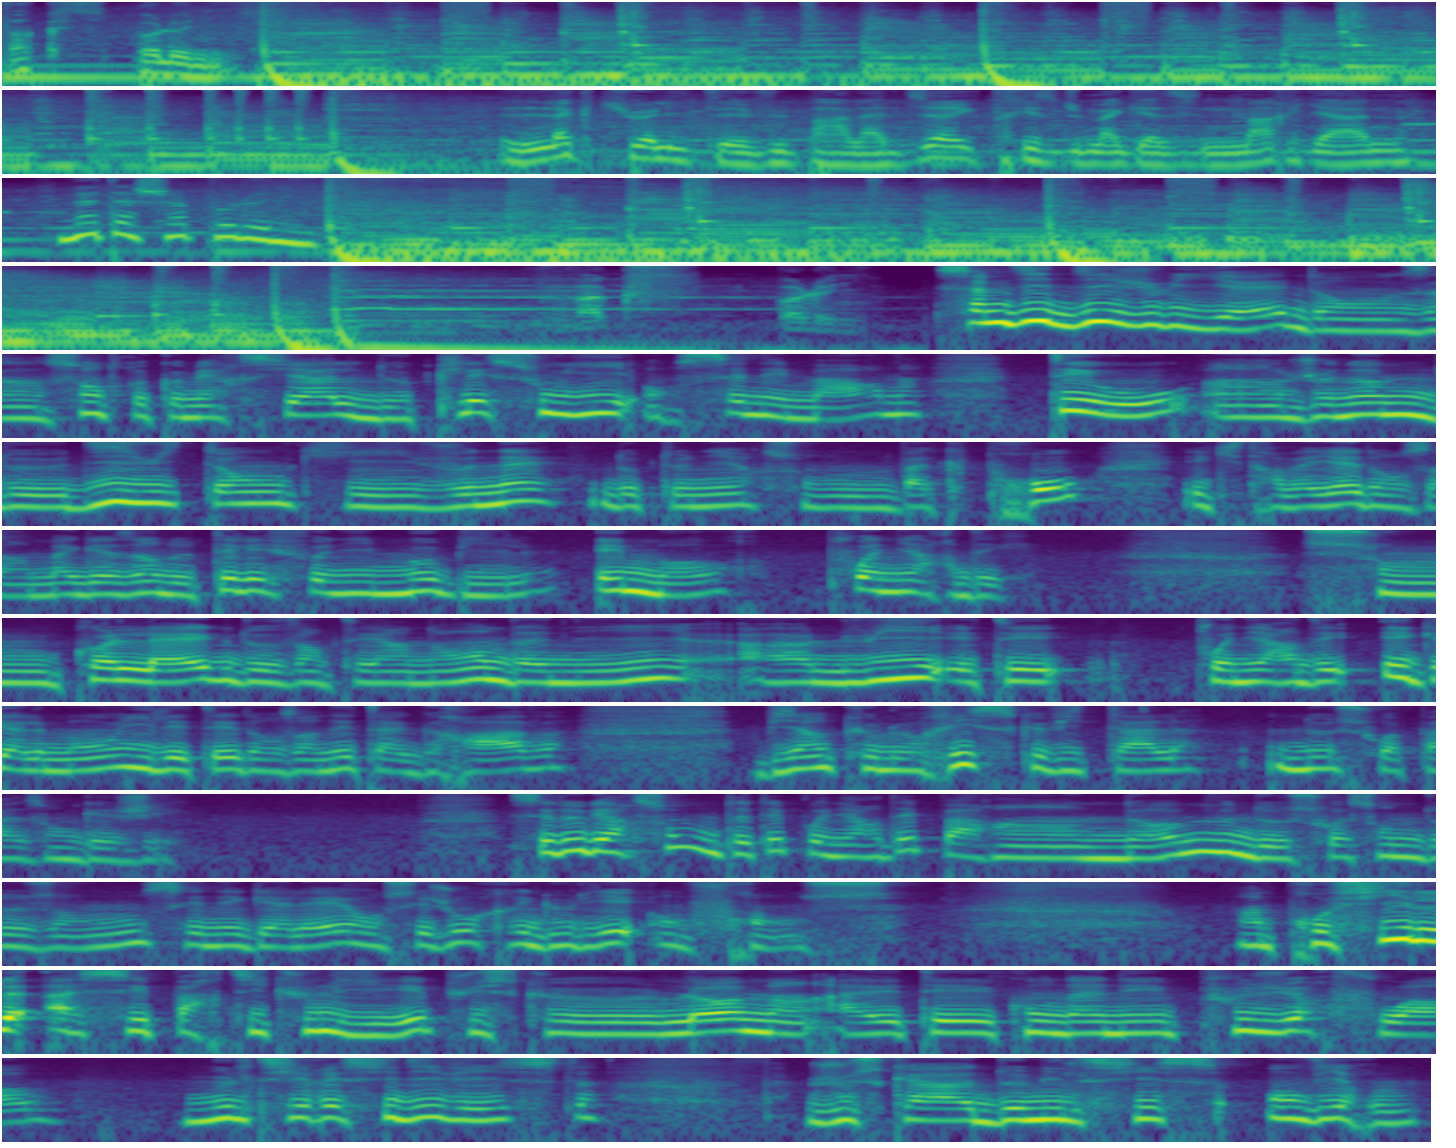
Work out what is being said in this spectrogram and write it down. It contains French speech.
Vox Polony. L'actualité vue par la directrice du magazine Marianne, Natacha Polony. Samedi 10 juillet, dans un centre commercial de Clessouilly en Seine-et-Marne, Théo, un jeune homme de 18 ans qui venait d'obtenir son bac pro et qui travaillait dans un magasin de téléphonie mobile, est mort poignardé. Son collègue de 21 ans, Dany, a lui été poignardé également. Il était dans un état grave, bien que le risque vital ne soit pas engagé. Ces deux garçons ont été poignardés par un homme de 62 ans, sénégalais, en séjour régulier en France. Un profil assez particulier, puisque l'homme a été condamné plusieurs fois, multirécidiviste, jusqu'à 2006 environ,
